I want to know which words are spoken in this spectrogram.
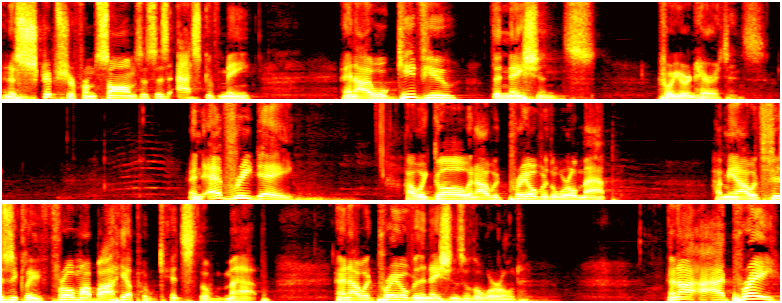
and a scripture from Psalms that says, Ask of me, and I will give you the nations for your inheritance. And every day, I would go and I would pray over the world map. I mean, I would physically throw my body up against the map and I would pray over the nations of the world. And I, I pray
